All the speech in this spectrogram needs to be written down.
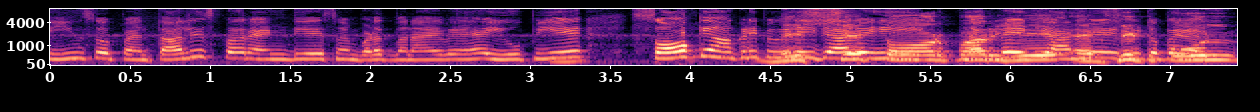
345 पर एनडीए इसमें बढ़त बनाए हुए है। यूपीए 100 के आंकड़े पे भी नहीं जा रही तौर पर ये एग्जिट पोल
